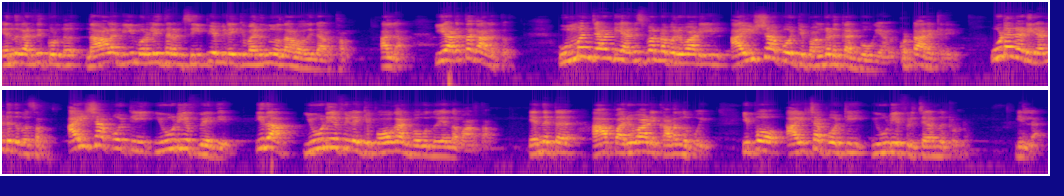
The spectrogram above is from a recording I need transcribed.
എന്ന് കരുതിക്കൊണ്ട് നാളെ വി മുരളീധരൻ സി പി എമ്മിലേക്ക് വരുന്നു എന്നാണോ അതിന്റെ അർത്ഥം? അല്ല ഈ അടുത്ത കാലത്ത് ഉമ്മൻചാണ്ടി അനുസ്മരണ പരിപാടിയിൽ ഐഷ പോറ്റി പങ്കെടുക്കാൻ പോവുകയാണ് കൊട്ടാരക്കരയിൽ. ഉടനടി രണ്ട് ദിവസം Aisha Potti U D F വേദിയിൽ ഇതാ യു ഡി എഫിലേക്ക് പോകാൻ പോകുന്നു എന്ന വാർത്ത. എന്നിട്ട് ആ പരിപാടി കടന്നുപോയി. ഇപ്പോ ഐഷ പോറ്റി യു ഡി എഫിൽ ചേർന്നിട്ടുണ്ട്. ഇല്ല.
